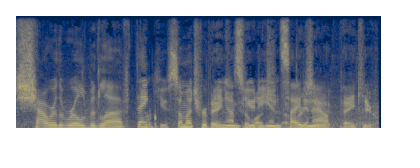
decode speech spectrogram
Shower the world with love. Thank you so much for Thank being on so Beauty much. Inside and Out. it. Thank you.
